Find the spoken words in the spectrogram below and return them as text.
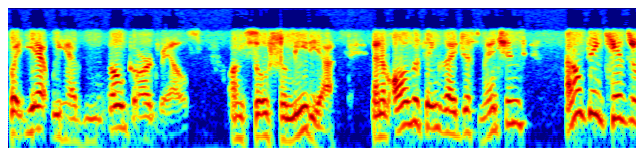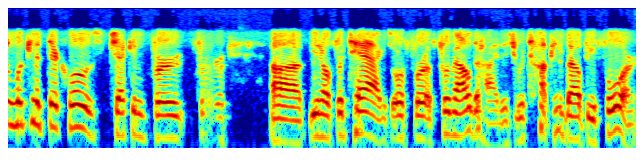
But yet we have no guardrails on social media. And of all the things I just mentioned, I don't think kids are looking at their clothes checking for for uh, you know for tags or for formaldehyde as you were talking about before.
